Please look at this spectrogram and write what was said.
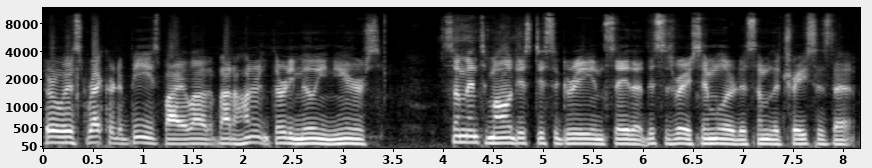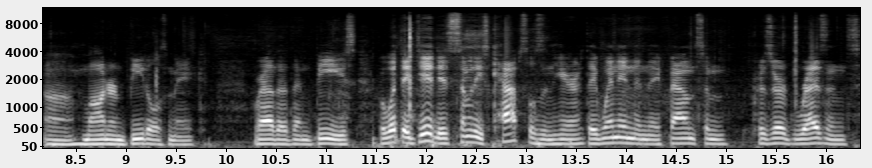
the earliest record of bees by about, about 130 million years. Some entomologists disagree and say that this is very similar to some of the traces that uh, modern beetles make rather than bees. But what they did is some of these capsules in here, they went in and they found some preserved resins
